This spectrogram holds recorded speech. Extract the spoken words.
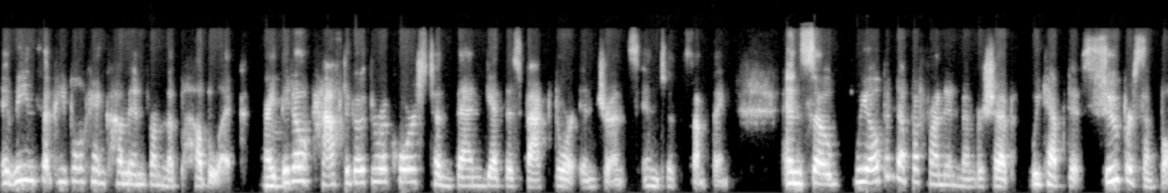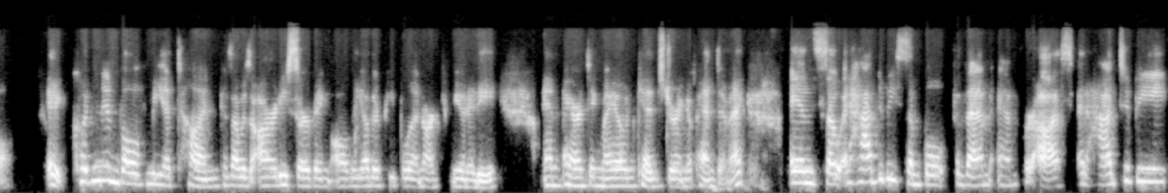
it means that people can come in from the public, right? Mm-hmm. They don't have to go through a course to then get this backdoor entrance into something. And so we opened up a front end membership. We kept it super simple. It couldn't involve me a ton because I was already serving all the other people in our community and parenting my own kids during a pandemic. And so it had to be simple for them and for us. It had to be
